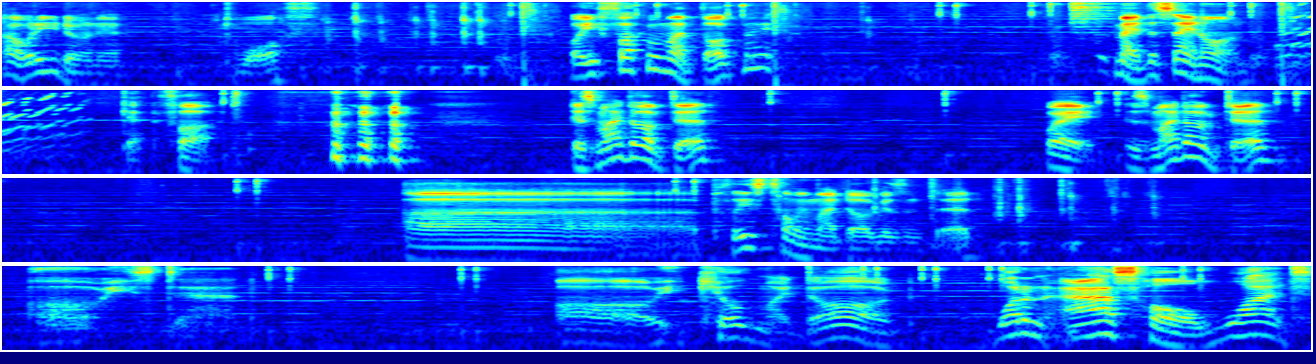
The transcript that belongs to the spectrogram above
Oh, what are you doing here? Dwarf. Oh, you fucking with my dog, mate? Mate, this ain't on. Get fucked. is my dog dead? Wait, is my dog dead? Uh, please tell me my dog isn't dead. Oh, he's dead. Oh, he killed my dog. What an asshole. What?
